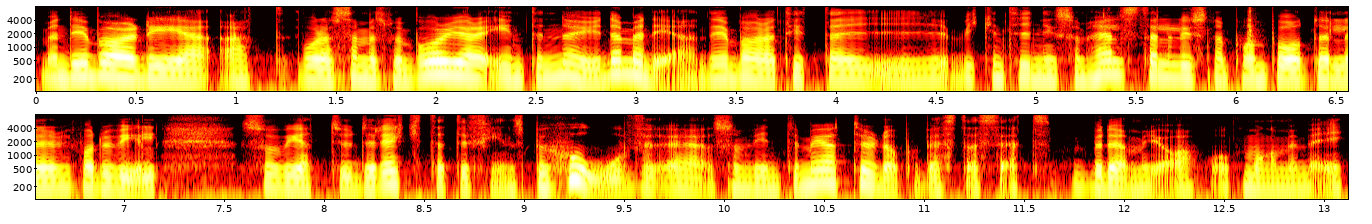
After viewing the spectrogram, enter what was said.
Men det är bara det att våra samhällsmedborgare är inte nöjda med det. Det är bara att titta i vilken tidning som helst eller lyssna på en podd eller vad du vill så vet du direkt att det finns behov eh, som vi inte möter idag på bästa sätt, bedömer jag och många med mig.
